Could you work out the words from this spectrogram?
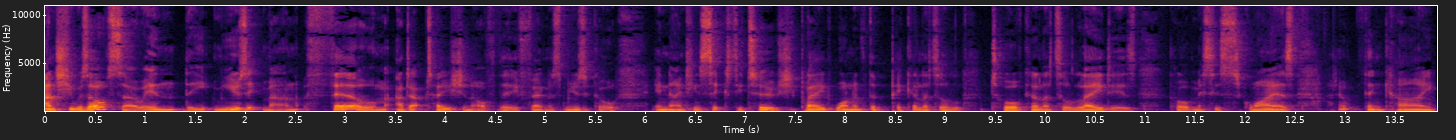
And she was also in the Music Man film adaptation of the famous musical in 1962. She played one of the pick a little, talk a little ladies called Mrs. Squires. I don't think I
